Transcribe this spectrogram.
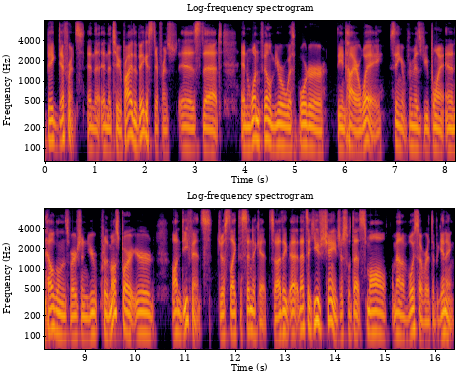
big difference in the in the two. Probably the biggest difference is that in one film you were with Porter the entire way, seeing it from his viewpoint. And in Helgeland's version, you're for the most part you're on defense, just like the Syndicate. So I think that, that's a huge change, just with that small amount of voiceover at the beginning.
